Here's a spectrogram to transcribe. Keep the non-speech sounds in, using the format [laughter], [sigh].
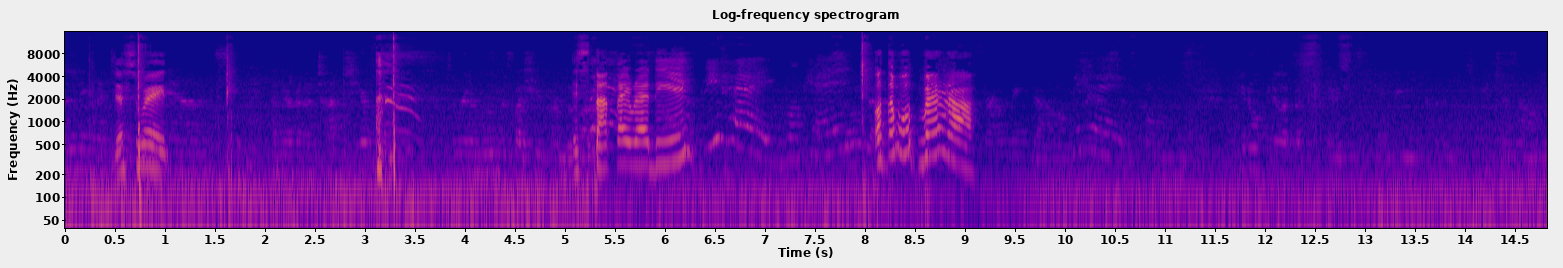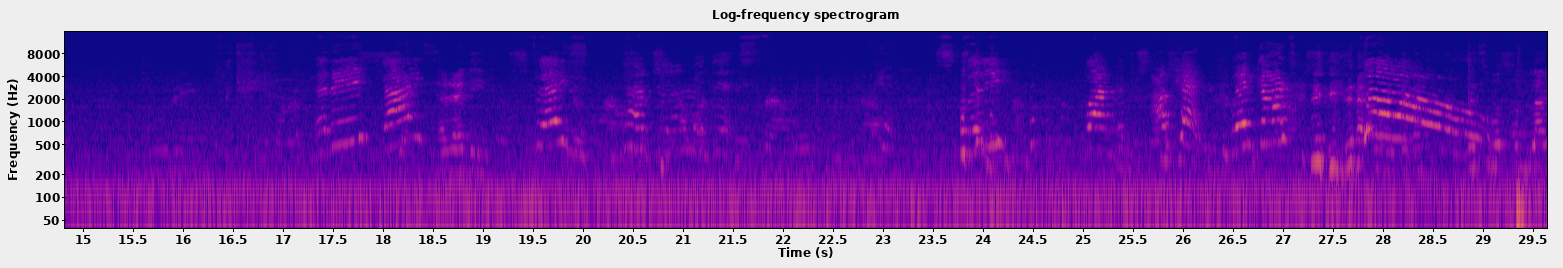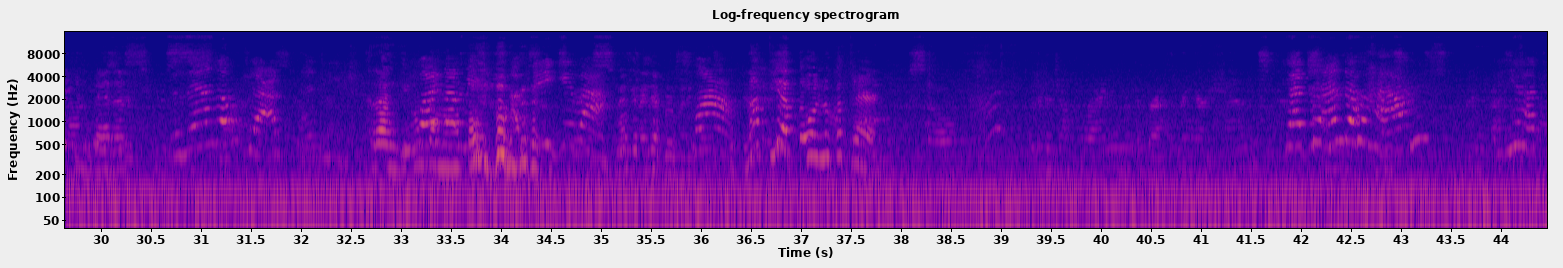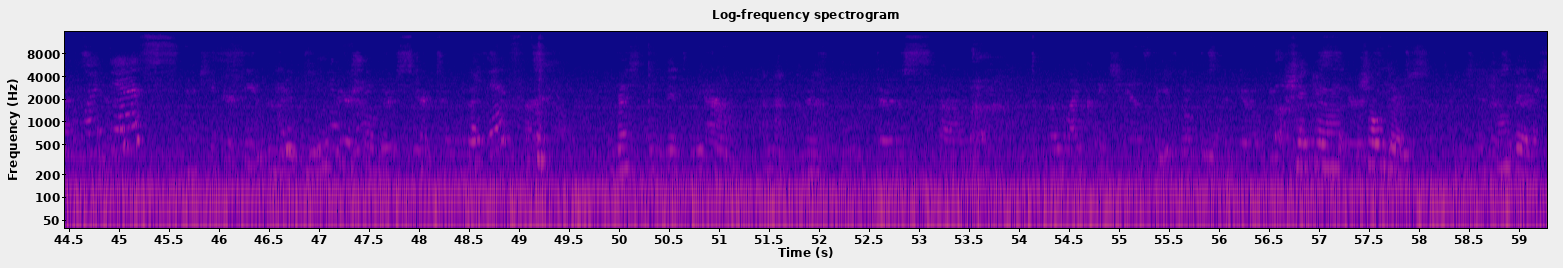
And then you're gonna Just wait. and you're gonna touch your feet. [laughs] so we're gonna move the fleshy from the Is bottom. tatay ready? Behave, okay? O, tapos Vera. Guys? Ready. Face. Touch like this. Ready? One. Okay. Wait, guys. Let's put on lang on Vera's. The little class. Rang, di mo pa mga I'll tulog. take you out. Mom. Not yet. Oh, look at her. So we're gonna jump right in with the breath. Bring your hands. You have to hand our hands. You have to like this. You're gonna keep your feet loop, loop um, video. Shake your shoulders. Shoulders.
